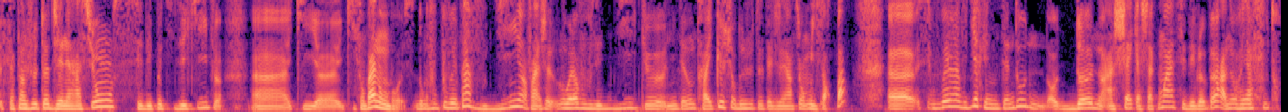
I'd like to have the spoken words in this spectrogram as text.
certains jeux touch génération, c'est des petites équipes qui qui sont pas nombreuses. Donc vous pouvez pas vous dire, enfin, je- ou alors vous vous êtes dit que Nintendo ne travaille que sur deux jeux de telle génération, mais ils sortent pas. Euh, vous pouvez vous dire que Nintendo donne un chèque à chaque mois à ses développeurs à ne rien foutre.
